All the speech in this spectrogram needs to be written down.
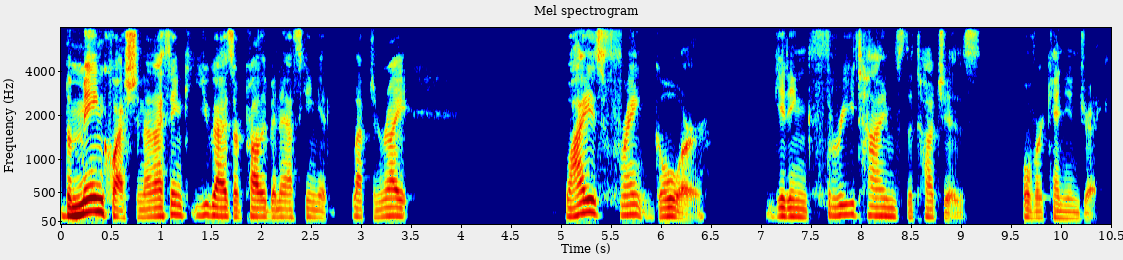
the main question, and I think you guys have probably been asking it left and right. Why is Frank Gore getting three times the touches over Kenyon Drake?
